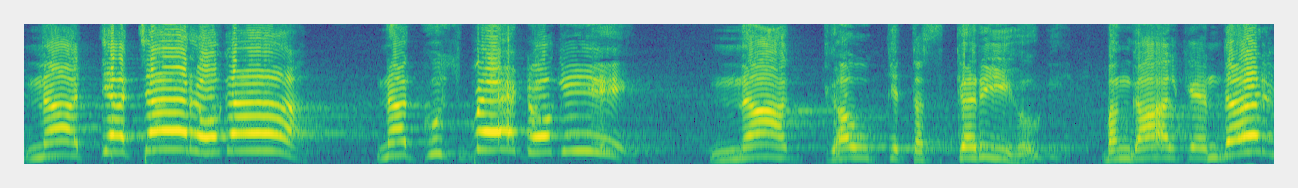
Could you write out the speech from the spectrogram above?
ना अत्याचार होगा, ना घुसपैठ होगी, ना गौ की तस्करी होगी। बंगाल के अंदर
